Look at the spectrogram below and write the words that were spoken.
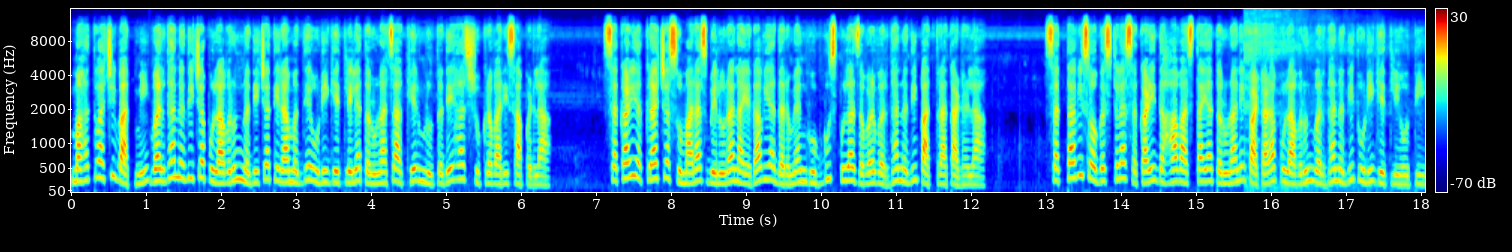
महत्वाची बातमी वर्धा नदीच्या पुलावरून नदीच्या तीरामध्ये उडी घेतलेल्या तरुणाचा अखेर मृतदेह आज शुक्रवारी सापडला. सकाळी अकराच्या सुमारास बेलोरा नायगाव या दरम्यान घुबघुस पुलाजवळ वर्धा नदी पात्रात आढळला. सत्तावीस ऑगस्टला सकाळी दहा वाजता या तरुणाने पाटाळा पुलावरून वर्धा नदीत उडी घेतली होती.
